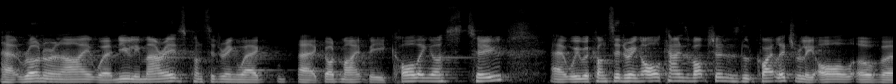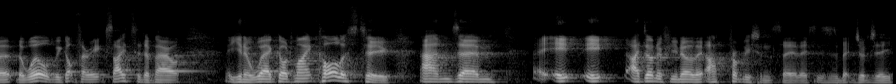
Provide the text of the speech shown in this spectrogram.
uh, Rona and I were newly married, considering where uh, God might be calling us to. Uh, we were considering all kinds of options, quite literally all over the world. We got very excited about, you know, where God might call us to. And um, it, it, I don't know if you know that, I probably shouldn't say this, this is a bit judgy,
